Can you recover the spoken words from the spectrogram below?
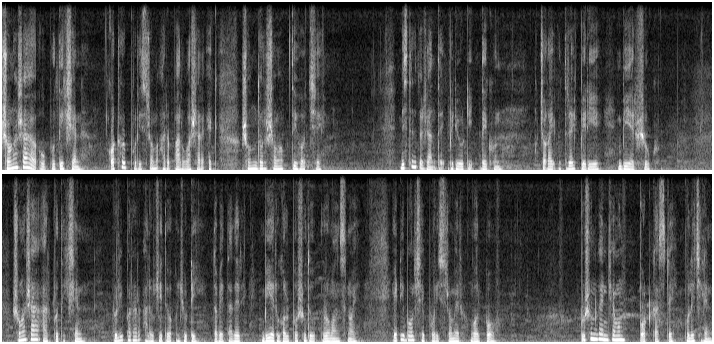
সোনা সাহা ও প্রতীক সেন কঠোর পরিশ্রম আর ভালোবাসার এক সুন্দর সমাপ্তি হচ্ছে। বিস্তারিত জানতে ভিডিওটি দেখুন। চড়াই উতরাই পেরিয়ে বিয়ের সুখ। সোনা শাহ আর প্রতীক সেন টুলিপাড়ার আলোচিত জুটি, তবে তাদের বিয়ের গল্প শুধু রোমান্স নয়, এটি বলছে পরিশ্রমের গল্প। প্রসূন গাইন যেমন পডকাস্টে বলেছিলেন,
